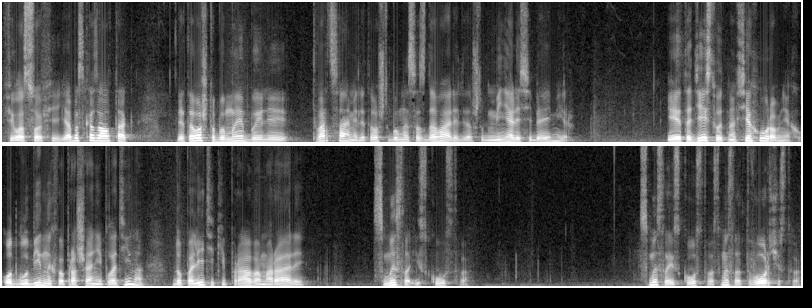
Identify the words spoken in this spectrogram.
философия, я бы сказал так, для того, чтобы мы были творцами, для того, чтобы мы создавали, для того, чтобы меняли себя и мир. И это действует на всех уровнях, от глубинных вопрошаний Платина до политики, права, морали, смысла искусства, смысла искусства, смысла творчества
